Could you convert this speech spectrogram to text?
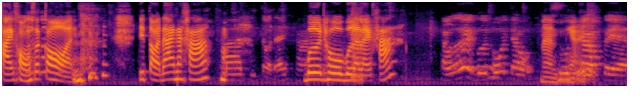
ขายของซะก่อน ติดต่อได้นะคะค่ะติดต่อได้ค่ะเบอร์โทรเบอร์อะไรคะ เอาเอ้ยเบอร์โทรเจ้านั่นศูนไงย์เก้าแปด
